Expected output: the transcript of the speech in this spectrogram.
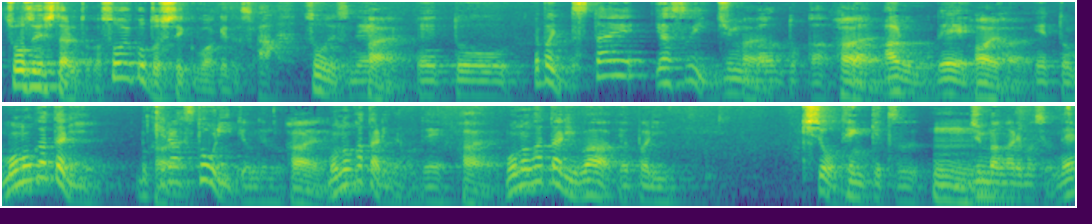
調整したりとかそういうことをしていくわけですか。あそうですね、はい、えーと、やっぱり伝えやすい順番とかがあるので、はいえーと、物語キラーストーリーって呼んでるの、はい、物語なので、物語はやっぱり起承転結、順番がありますよね、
